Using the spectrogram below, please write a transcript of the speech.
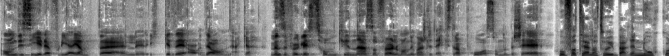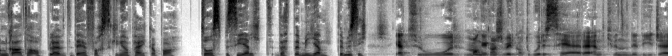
Om de sier det fordi jeg er jente eller ikke, det, det, aner jeg ikke. Men selvfølgelig, som kvinne så føler man jo kanskje litt ekstra på sånne beskjeder. Hun forteller at hun i bare noen grad har opplevd det forskninga peker på. Da spesielt dette med jentemusikk. Jeg tror mange kanskje vil kategorisere en kvinnelig DJ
